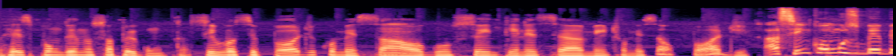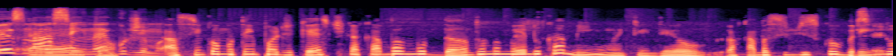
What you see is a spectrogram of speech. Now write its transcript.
Respondendo a sua pergunta, se você pode começar hum. algo sem ter necessariamente uma missão? Pode. Assim como os bebês é, nascem, né, então, né, Gudima? Assim como tem podcast podcast que acaba mudando no meio do caminho, entendeu? Acaba se descobrindo,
